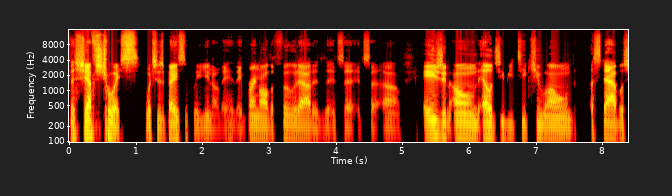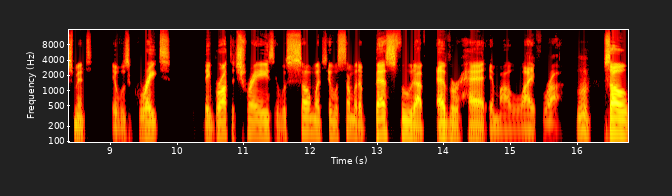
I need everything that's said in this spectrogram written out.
the chef's choice, which is basically you know they they bring all the food out. It's it's a it's a um, Asian owned LGBTQ owned establishment. It was great. They brought the trays. It was so much. It was some of the best food I've ever had in my life, Rob. Mm. So,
